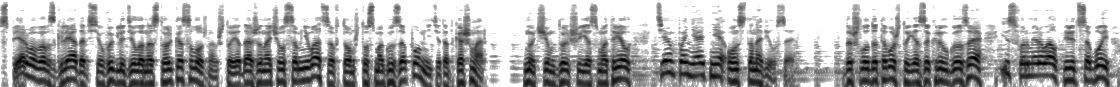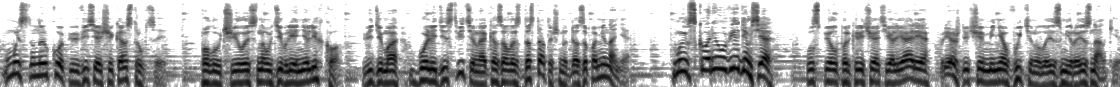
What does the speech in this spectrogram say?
С первого взгляда все выглядело настолько сложным, что я даже начал сомневаться в том, что смогу запомнить этот кошмар. Но чем дольше я смотрел, тем понятнее он становился. Дошло до того, что я закрыл глаза и сформировал перед собой мысленную копию висящей конструкции – Получилось на удивление легко. Видимо, боли действительно оказалось достаточно для запоминания. «Мы вскоре увидимся!» Успел прокричать я прежде чем меня вытянуло из мира изнанки.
